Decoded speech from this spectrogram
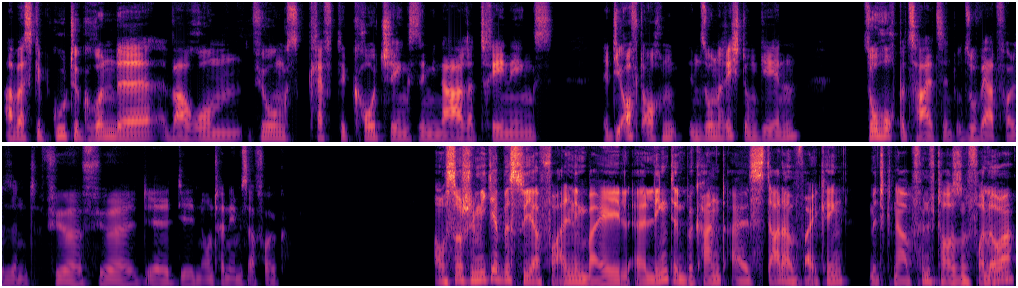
aber es gibt gute Gründe, warum Führungskräfte Coachings, Seminare, Trainings, äh, die oft auch in so eine Richtung gehen, so hoch bezahlt sind und so wertvoll sind für, für äh, den Unternehmenserfolg. Auf Social Media bist du ja vor allem bei äh, LinkedIn bekannt als Startup Viking mit knapp 5000 Follower. Mhm.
